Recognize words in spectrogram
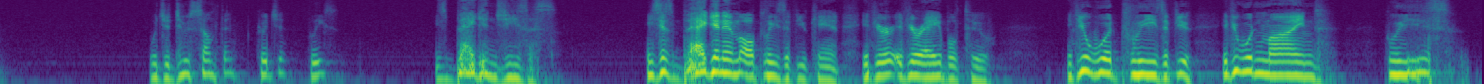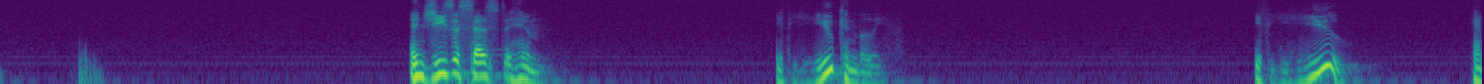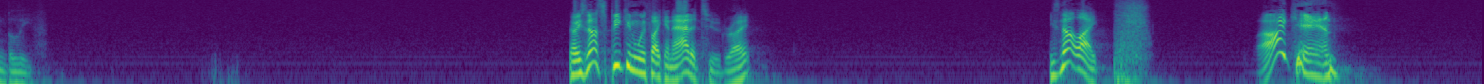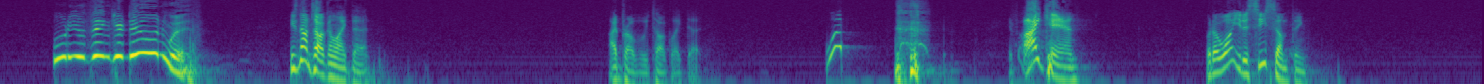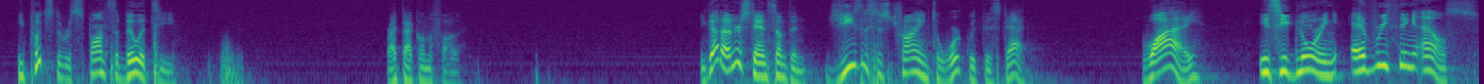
would you do something? Could you, please? He's begging Jesus. He's just begging him, oh, please, if you can, if you're, if you're able to. If you would, please, if you, if you wouldn't mind, please. And Jesus says to him, if you can believe, if you can believe, Now, he's not speaking with like an attitude, right? He's not like, I can. Who do you think you're dealing with? He's not talking like that. I'd probably talk like that. What? if I can. But I want you to see something. He puts the responsibility right back on the Father. You got to understand something. Jesus is trying to work with this dad. Why is he ignoring everything else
